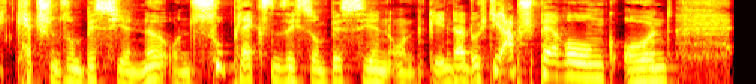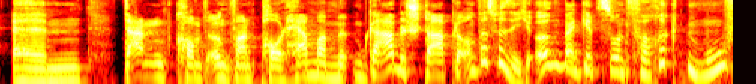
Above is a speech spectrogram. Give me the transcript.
die catchen so ein bisschen, ne, und suplexen sich so ein bisschen und gehen da durch die Absperrung und ähm, dann kommt irgendwann Paul Herrmann mit einem Gabelstapler und was weiß ich. Irgendwann gibt's so einen verrückten Move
